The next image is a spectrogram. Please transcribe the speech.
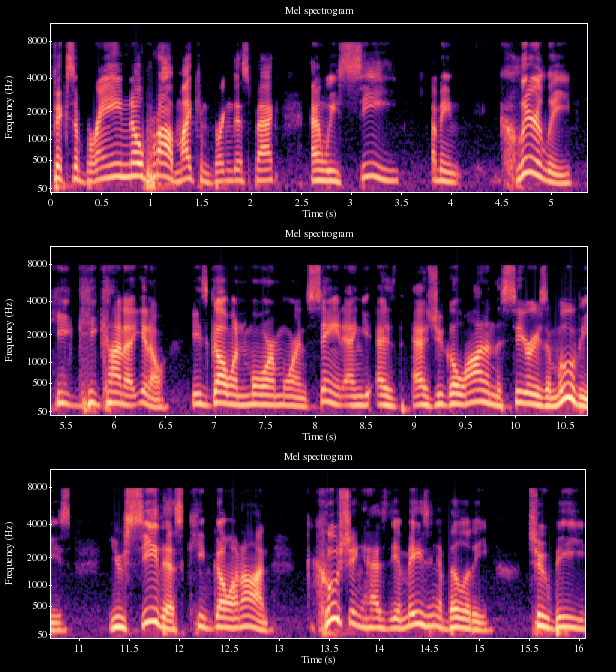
fix a brain, no problem. I can bring this back, and we see. I mean, clearly he he kind of you know he's going more and more insane. And you, as as you go on in the series of movies, you see this keep going on. Cushing has the amazing ability to be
